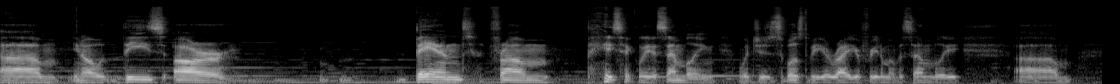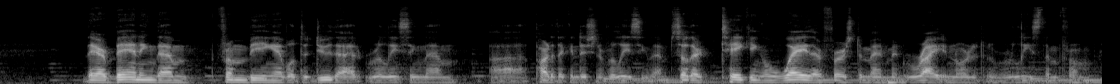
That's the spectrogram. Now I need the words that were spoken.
um, you know, these are banned from basically assembling, which is supposed to be your right, your freedom of assembly. Um, they are banning them from being able to do that, releasing them, uh, part of the condition of releasing them. So they're taking away their First Amendment right in order to release them from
